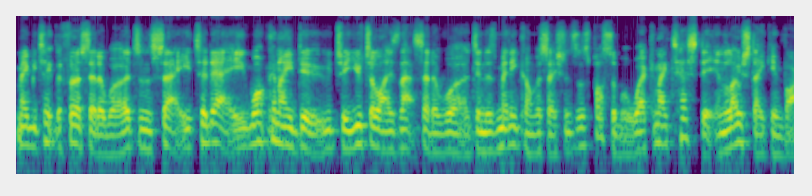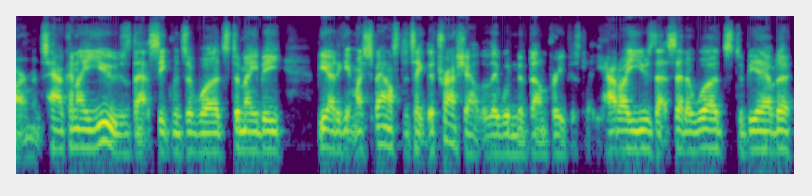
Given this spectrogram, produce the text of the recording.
maybe take the first set of words and say, today, what can I do to utilize that set of words in as many conversations as possible? Where can I test it in low stake environments? How can I use that sequence of words to maybe be able to get my spouse to take the trash out that they wouldn't have done previously? How do I use that set of words to be able to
